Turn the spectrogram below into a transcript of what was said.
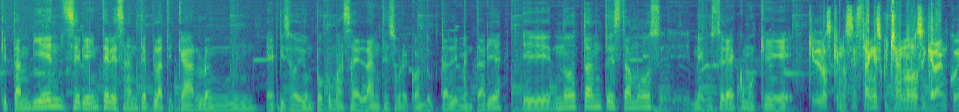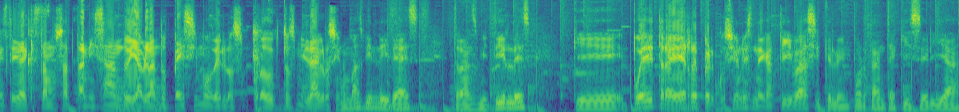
que también sería interesante platicarlo en un episodio un poco más adelante sobre conducta alimentaria. Eh, no tanto estamos, eh, me gustaría como que, que los que nos están escuchando no se quedan con esta idea que estamos satanizando y hablando pésimo de los productos milagros, sino más bien la idea es transmitirles que puede traer repercusiones negativas y que lo importante aquí sería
